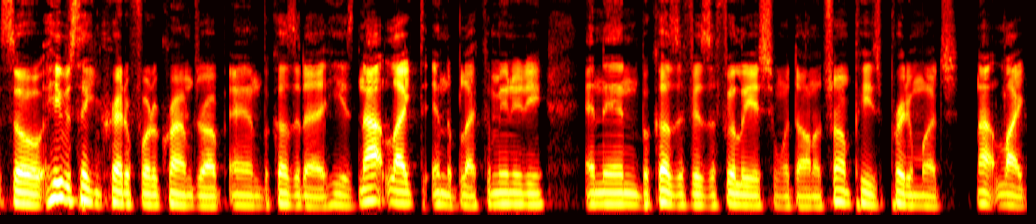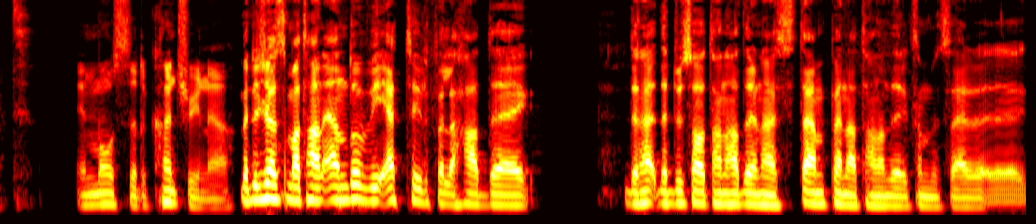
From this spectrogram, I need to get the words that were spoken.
So he was taking credit for the crime drop, and because of that, he is not liked in the black community. And then because of his affiliation with Donald Trump, he's pretty much not liked in most of the country now. Men det känns som att han ändå vid ett tillfälle hade, den här, där du sa att han hade den här stämpeln att han hade liksom så här, eh,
